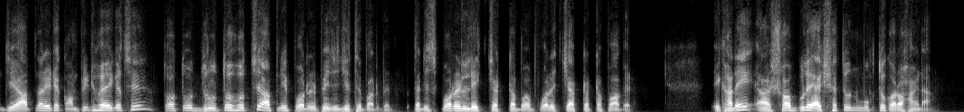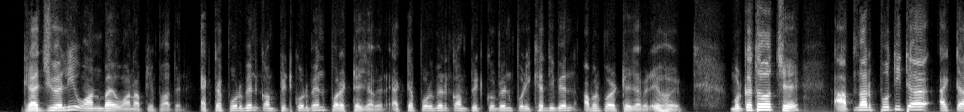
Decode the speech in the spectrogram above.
যে আপনার এটা কমপ্লিট হয়ে গেছে, তত দ্রুত হচ্ছে আপনি পরের পেজে যেতে পারবেন। দ্যাট ইজ পরের লেকচারটা বা পরের চ্যাপ্টারটা পাবেন। এখানে সবগুলো একসাথে উন্মুক্ত করা হয় না। গ্র্যাজুয়ালি ওয়ান বাই ওয়ান আপনি পাবেন। একটা পড়বেন কমপ্লিট করবেন পরেরটায় যাবেন। একটা পড়বেন কমপ্লিট করবেন পরীক্ষা দিবেন আবার পরেরটায় যাবেন। এভাবে। মোট কথা হচ্ছে আপনার প্রতিটা একটা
